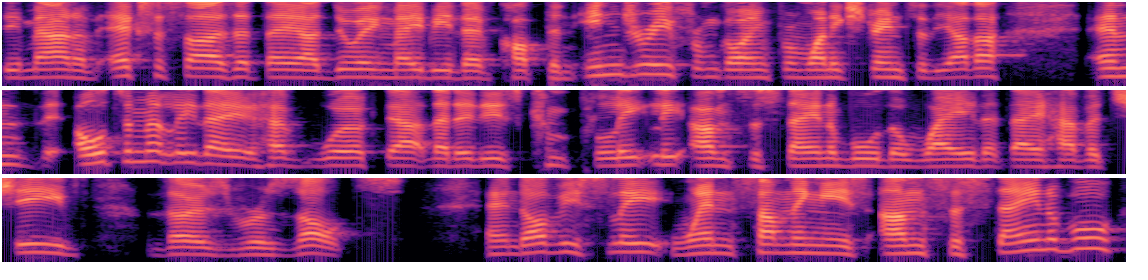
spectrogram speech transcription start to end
the amount of exercise that they are doing. Maybe they've copped an injury from going from one extreme to the other. And ultimately, they have worked out that it is completely unsustainable the way that they have achieved those results. And obviously, when something is unsustainable,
